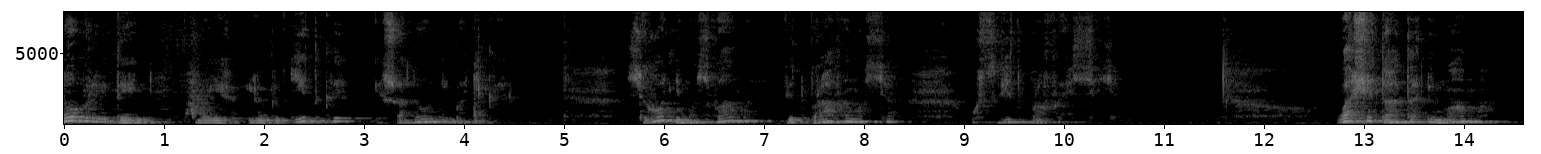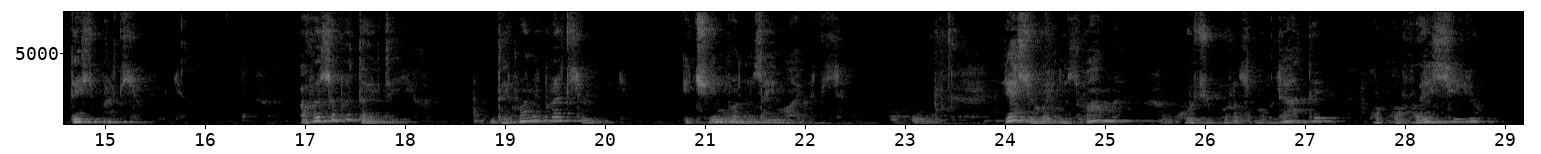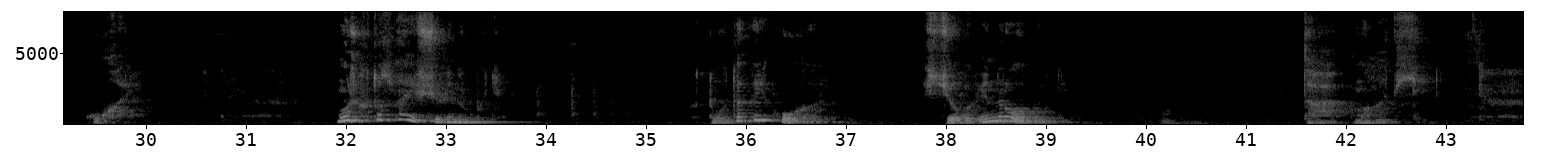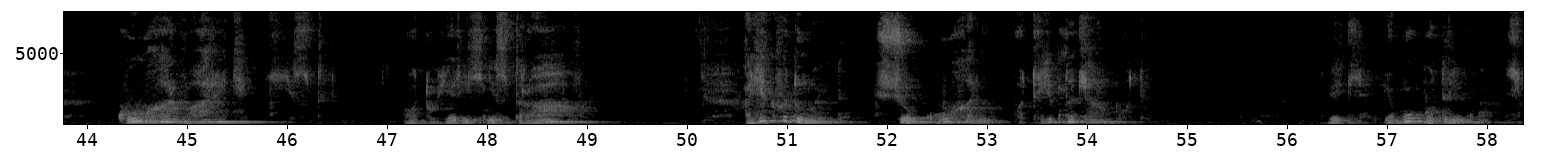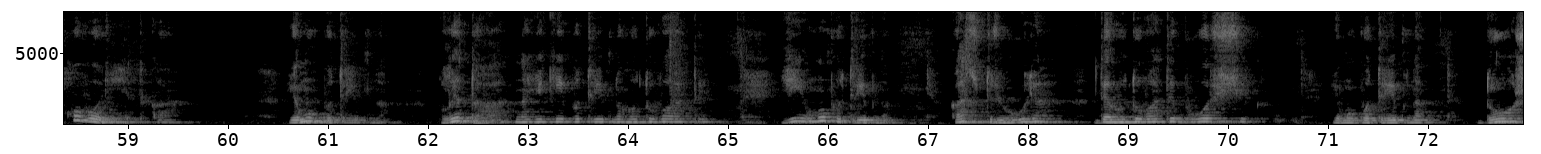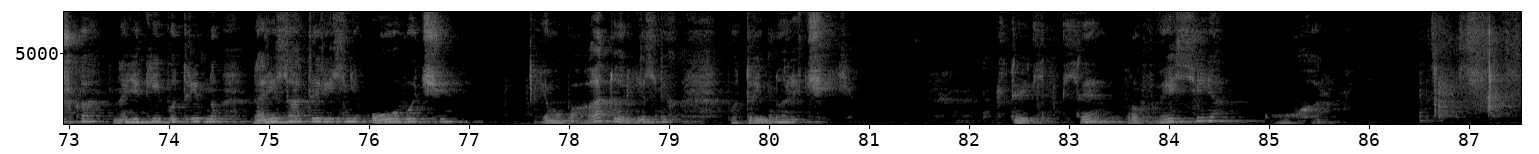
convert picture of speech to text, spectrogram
Добрий день, мої любі дітки і шановні батьки. Сьогодні ми з вами відправимося у світ професій. Ваші тата і мама десь працюють. А ви запитайте їх, де вони працюють і чим вони займаються. Я сьогодні з вами хочу порозмовляти про професію кухаря. Може, хто знає, що він робить? Хто такий кухар? Що він робить? Так, молодці. Кухар варить їсти, готує різні страви. А як ви думаєте, що кухарю потрібно для роботи? Дивіться, йому потрібна сковорідка, йому потрібна на потрібно готувати, йому потрібна кастрюля, де готувати борщик, йому потрібна дошка, на якій потрібно нарізати різні овочі. Йому багато різних потрібно речей. Так дивіться, це професія кухар.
